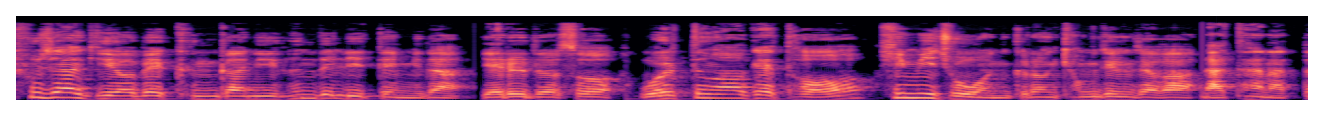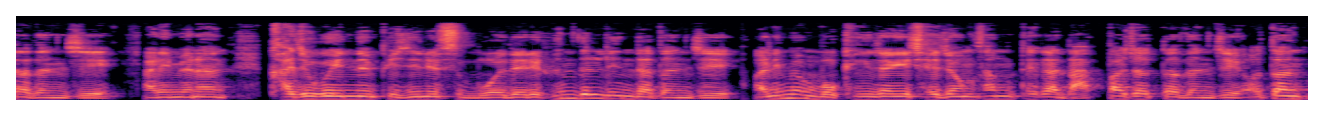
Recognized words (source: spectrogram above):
투자 기업의 근간이 흔들릴 때입니다. 예를 들어서 월등하게 더 힘이 좋은 그런 경쟁자가 나타났다든지 아니면은 가지고 있는 비즈니스 모델이 흔들린다든지 아니면 뭐 굉장히 재정 상태가 나빠졌다든지 어떤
